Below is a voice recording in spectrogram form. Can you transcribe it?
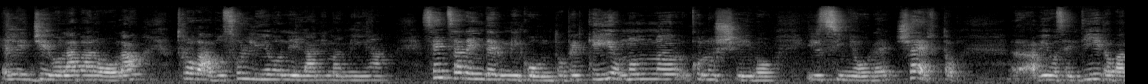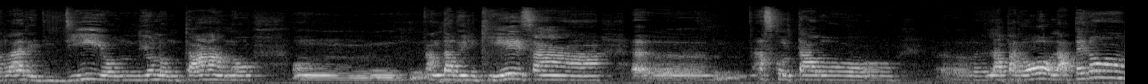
e leggevo la parola trovavo sollievo nell'anima mia senza rendermi conto perché io non conoscevo il Signore. Certo eh, avevo sentito parlare di Dio un Dio lontano un, andavo in chiesa eh, ascoltavo eh, la parola però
